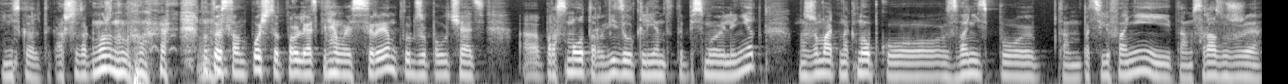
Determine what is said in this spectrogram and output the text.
И они сказали, так, а что так можно было? ну, то есть там почту отправлять прямо из CRM, тут же получать э, просмотр, видел клиент это письмо или нет, нажимать на кнопку, звонить по, там, по телефонии и там сразу же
